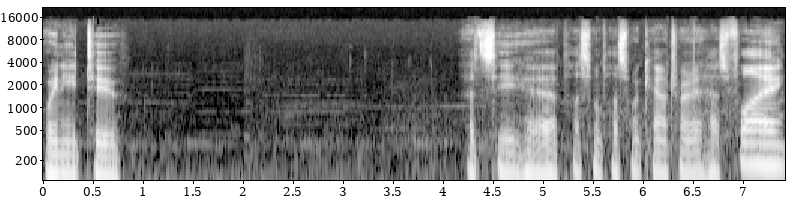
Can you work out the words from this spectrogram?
we need to let's see here, plus one plus one counter and it has flying.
